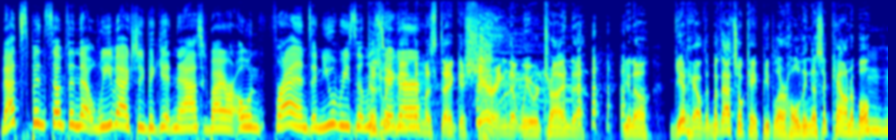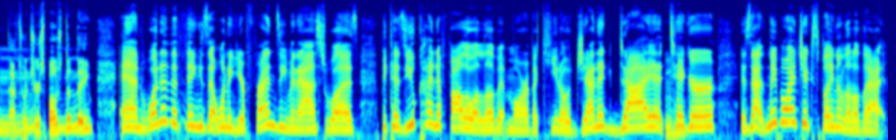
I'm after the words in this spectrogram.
That's been something that we've actually been getting asked by our own friends, and you recently, Because we made Tigger. the mistake of sharing that we were trying to, you know, get healthy. But that's okay. People are holding us accountable. That's what you're supposed to do. And one of the things that one of your friends even asked was because you kind of follow a little bit more of a ketogenic diet, Mm-hmm. Tigger. Is that maybe why don't you explain a little bit?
